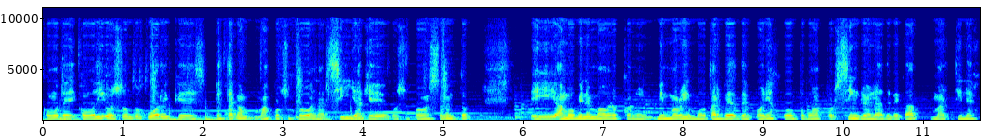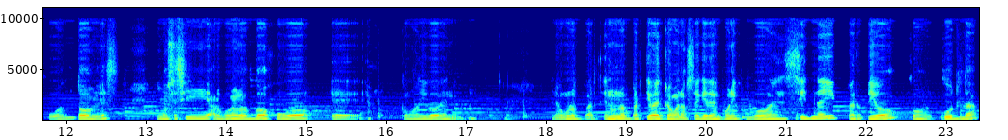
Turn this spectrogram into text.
como, te, como digo, son dos jugadores que destacan más por su juego en arcilla que por su juego en cemento. Y ambos vienen más o menos con el mismo ritmo. Tal vez Bonia jugó un poco más por single en la ATP Cup, Martínez jugó en dobles. Y no sé si alguno de los dos jugó, eh, como digo, en, en algunos en unos partidos extra, bueno, sé que Del jugó en Sydney, perdió con Kutla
